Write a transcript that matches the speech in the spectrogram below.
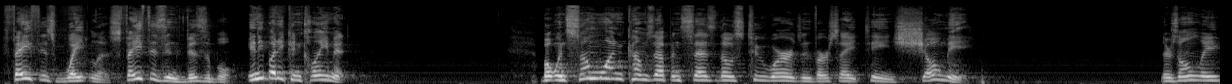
Faith is weightless. Faith is invisible. Anybody can claim it. But when someone comes up and says those two words in verse 18, show me, there's only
